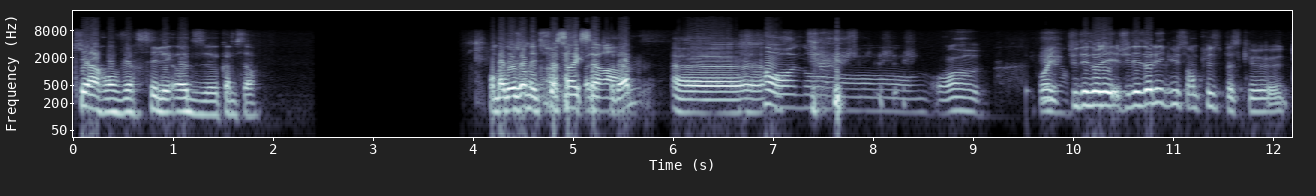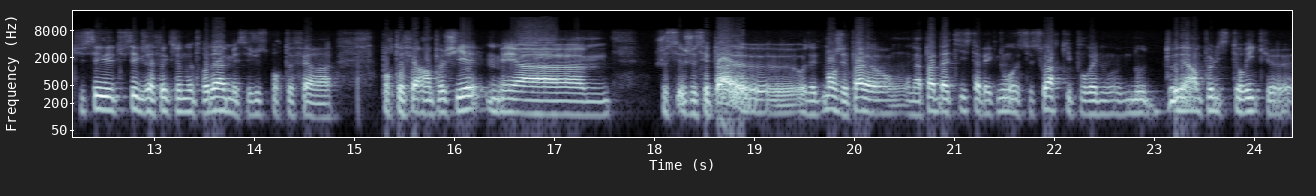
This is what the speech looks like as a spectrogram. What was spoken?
Qui a renversé les odds euh, comme ça? Bon bah déjà on est sûr ah, que c'est rare. Oh non oh. Je suis désolé, je suis désolé Gus en plus parce que tu sais, tu sais que j'affectionne Notre-Dame, mais c'est juste pour te faire, pour te faire un peu chier. Mais je sais, je sais pas. Euh, honnêtement, j'ai pas, on n'a pas Baptiste avec nous ce soir qui pourrait nous, donner un peu l'historique, euh,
